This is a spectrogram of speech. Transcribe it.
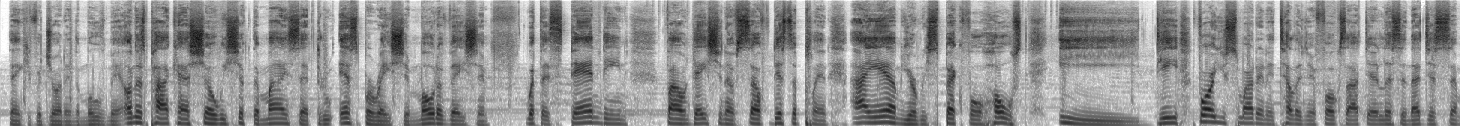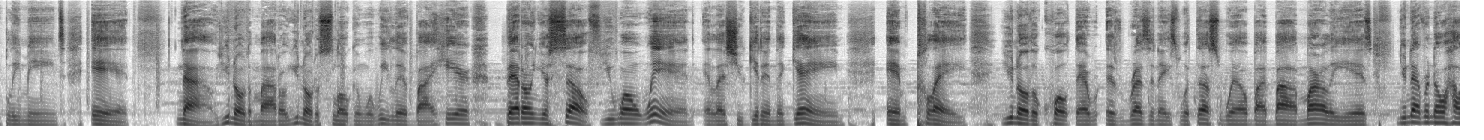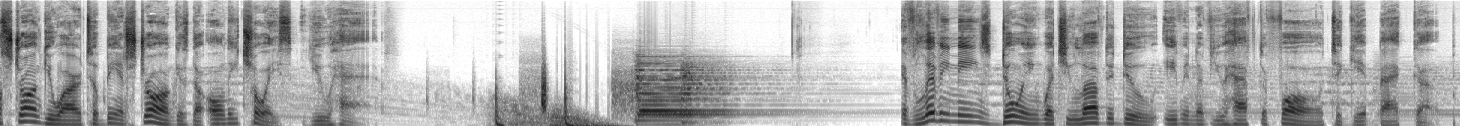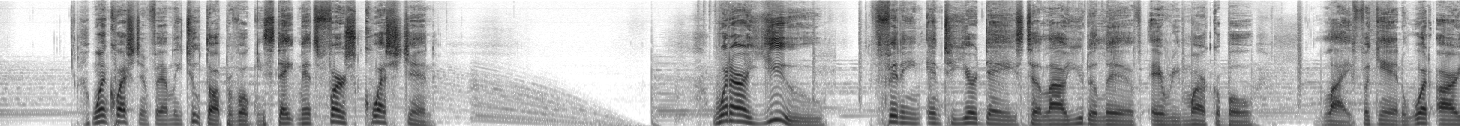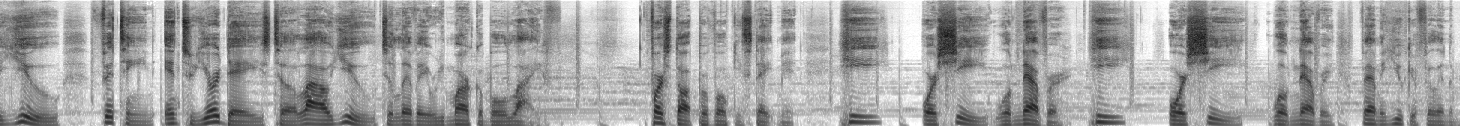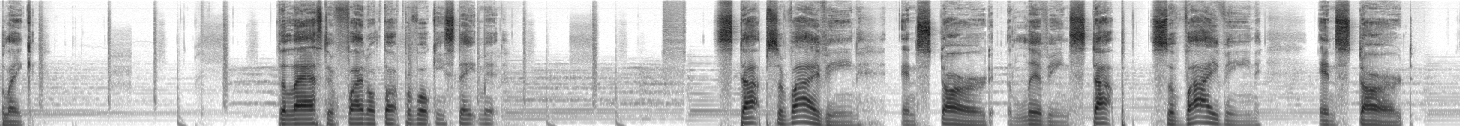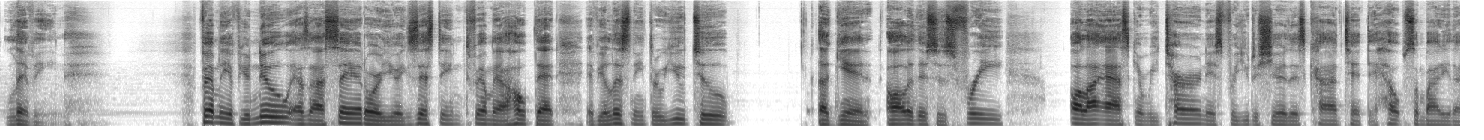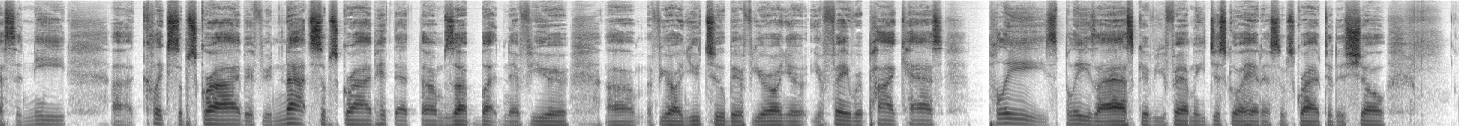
Thank you for joining the movement. On this podcast show, we shift the mindset through inspiration, motivation, with a standing foundation of self discipline. I am your respectful host, ED. For you smart and intelligent folks out there, listen, that just simply means Ed. Now, you know the motto, you know the slogan, what we live by here bet on yourself. You won't win unless you get in the game and play. You know the quote that resonates with us well by Bob Marley is You never know how strong you are until being strong is the only choice you have. If living means doing what you love to do, even if you have to fall to get back up. One question, family, two thought provoking statements. First question What are you fitting into your days to allow you to live a remarkable life? Again, what are you fitting into your days to allow you to live a remarkable life? First thought provoking statement He or she will never, he or she will never. Family, you can fill in the blank the last and final thought provoking statement stop surviving and start living. Stop surviving and start living. Family, if you're new, as I said, or you're existing, family, I hope that if you're listening through YouTube, again, all of this is free. All I ask in return is for you to share this content to help somebody that's in need. Uh, click subscribe. If you're not subscribed, hit that thumbs up button. If you're um, if you're on YouTube, if you're on your your favorite podcast, please, please, I ask of you family, just go ahead and subscribe to the show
